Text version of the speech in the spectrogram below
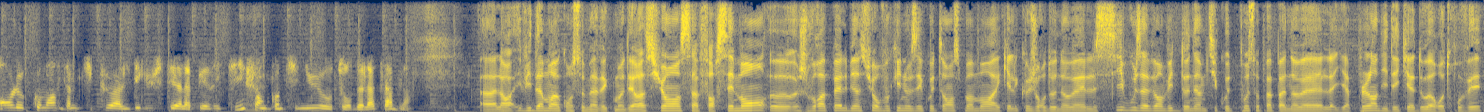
On le commence un petit peu à le déguster à l'apéritif. On continue autour de la table. Alors évidemment à consommer avec modération, ça forcément. Euh, je vous rappelle bien sûr, vous qui nous écoutez en ce moment à quelques jours de Noël, si vous avez envie de donner un petit coup de pouce au Papa Noël, il y a plein d'idées cadeaux à retrouver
